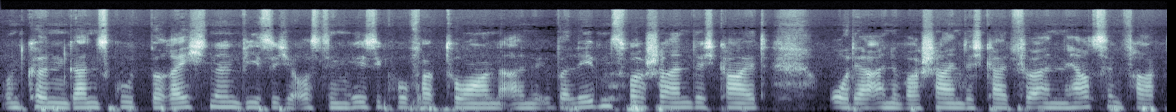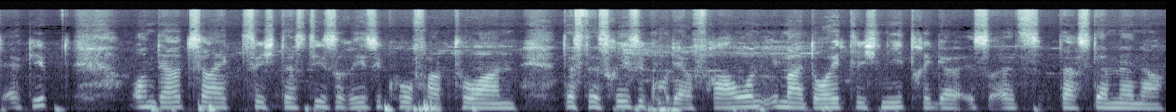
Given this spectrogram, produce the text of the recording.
und können ganz gut berechnen, wie sich aus den Risikofaktoren eine Überlebenswahrscheinlichkeit oder eine Wahrscheinlichkeit für einen Herzinfarkt ergibt. Und da zeigt sich, dass diese Risikofaktoren, dass das Risiko der Frauen immer deutlich niedriger ist als das der Männer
